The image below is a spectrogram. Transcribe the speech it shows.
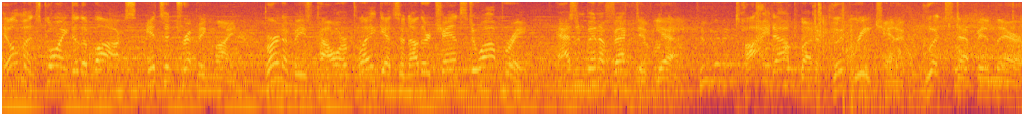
Hillman's going to the box. It's a tripping minor. Burnaby's power play gets another chance to operate. Hasn't been effective yet. Tied up, but a good reach and a good step in there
